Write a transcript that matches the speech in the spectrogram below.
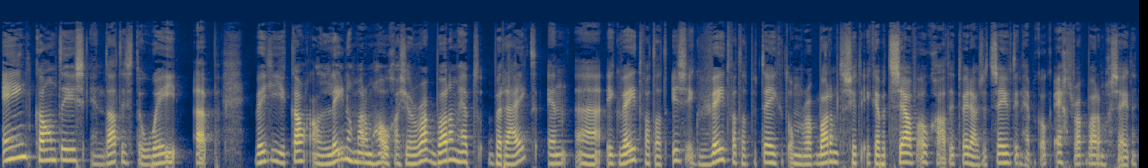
één kant is en dat is de way up. Weet je, je kan alleen nog maar omhoog als je rock bottom hebt bereikt. En uh, ik weet wat dat is. Ik weet wat dat betekent om rock bottom te zitten. Ik heb het zelf ook gehad in 2017. Heb ik ook echt rock bottom gezeten.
